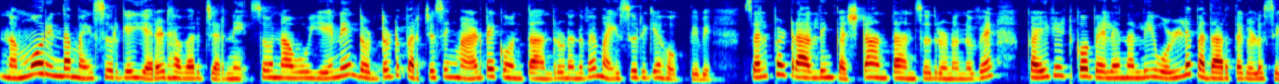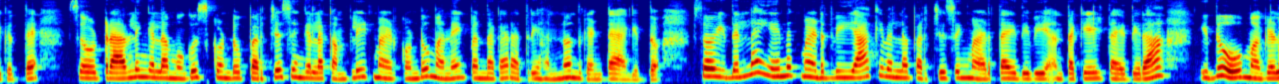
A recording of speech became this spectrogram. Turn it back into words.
ನಮ್ಮೂರಿಂದ ಮೈಸೂರಿಗೆ ಎರಡು ಹವರ್ ಜರ್ನಿ. ಸೊ, ನಾವು ಏನೇ ದೊಡ್ಡ ದೊಡ್ಡ ಪರ್ಚೇಸಿಂಗ್ ಮಾಡಬೇಕು ಅಂತ ಅಂದ್ರೂನು ಮೈಸೂರಿಗೆ ಹೋಗ್ತೀವಿ. ಸ್ವಲ್ಪ ಟ್ರಾವೆಲಿಂಗ್ ಕಷ್ಟ ಅಂತ ಅನ್ಸಿದ್ರೂನು ಕೈಗೆಟ್ಕೋ ಬೆಲೆನಲ್ಲಿ ಒಳ್ಳೆ ಪದಾರ್ಥಗಳು ಸಿಗುತ್ತೆ. ಸೊ ಟ್ರಾವೆಲಿಂಗ್ ಎಲ್ಲ ಮುಗಿಸ್ಕೊಂಡು ಪರ್ಚೇಸಿಂಗ್ ಎಲ್ಲ ಕಂಪ್ಲೀಟ್ ಮಾಡಿಕೊಂಡು ಮನೆಗೆ ಬಂದಾಗ ರಾತ್ರಿ ಹನ್ನೊಂದು ಗಂಟೆ ಆಗಿತ್ತು. ಸೊ, ಇದೆಲ್ಲ ಏನಕ್ಕೆ ಮಾಡಿದ್ವಿ? ಯಾಕೆ ಇವೆಲ್ಲ ಪರ್ಚೇಸಿಂಗ್ ಮಾಡ್ತಾ ಇದ್ದೀವಿ ಅಂತ ಕೇಳ್ತಾ ಇದ್ದೀರಾ? ಇದು ಮಗಳ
